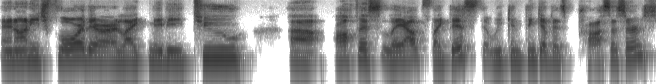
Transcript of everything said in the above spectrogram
And on each floor, there are like maybe two uh, office layouts like this that we can think of as processors,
